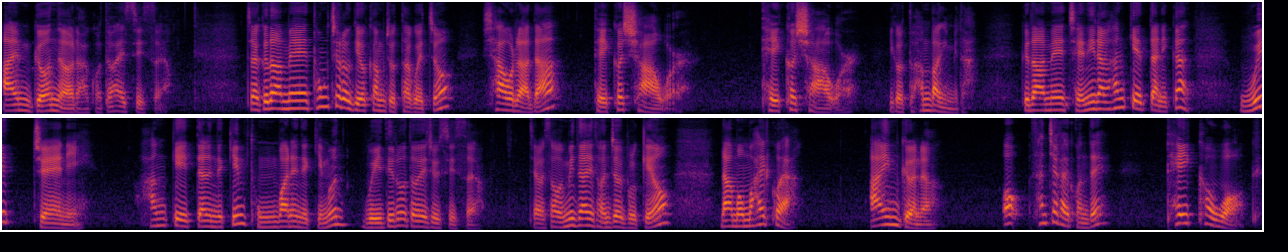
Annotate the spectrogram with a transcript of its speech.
I'm gonna'라고도 할 수 있어요. 자, 그 다음에 통째로 기억하면 좋다고 했죠. 샤워를 하다 take a shower, take a shower 이것도 한 방입니다. 그 다음에 제니랑 함께 했다니까 with Jenny 함께 있다는 느낌, 동반의 느낌은 with로 더해줄 수 있어요. 자, 그래서 의미단위 던져볼게요. 나 뭐뭐 할 거야. I'm gonna. 어, 산책할 건데? Take a walk.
